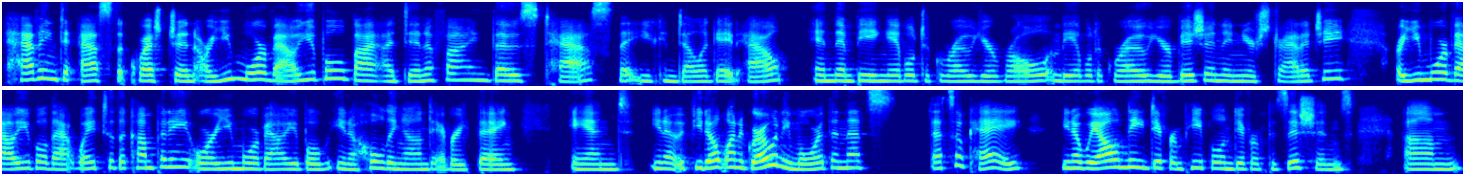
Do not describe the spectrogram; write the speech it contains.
having to ask the question are you more valuable by identifying those tasks that you can delegate out and then being able to grow your role and be able to grow your vision and your strategy? Are you more valuable that way to the company or are you more valuable you know holding on to everything? And you know if you don't want to grow anymore then that's that's okay. You know we all need different people in different positions um,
